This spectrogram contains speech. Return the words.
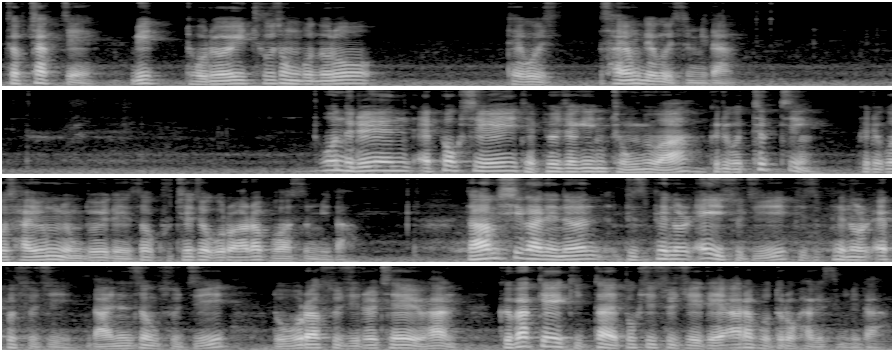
접착제 및 도료의 주 성분으로 되고 있, 사용되고 있습니다. 오늘은 에폭시의 대표적인 종류와 그리고 특징 그리고 사용 용도에 대해서 구체적으로 알아보았습니다. 다음 시간에는 비스페놀 A 수지, 비스페놀 F 수지, 난연성 수지, 노보락 수지를 제외한 그 밖의 기타 에폭시 수지에 대해 알아보도록 하겠습니다.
